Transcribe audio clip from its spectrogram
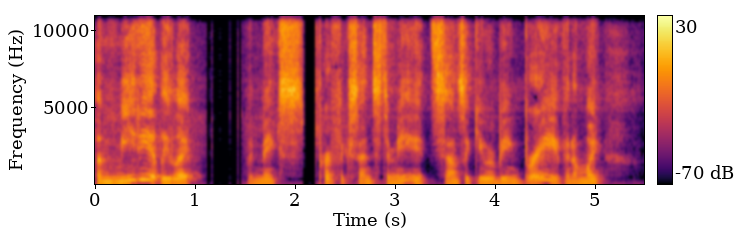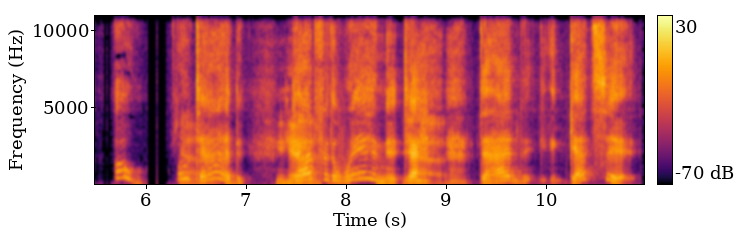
immediately like, it makes perfect sense to me. It sounds like you were being brave, and I'm like, oh, oh, Yeah. dad, yeah. dad for the win. Dad, dad gets it.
